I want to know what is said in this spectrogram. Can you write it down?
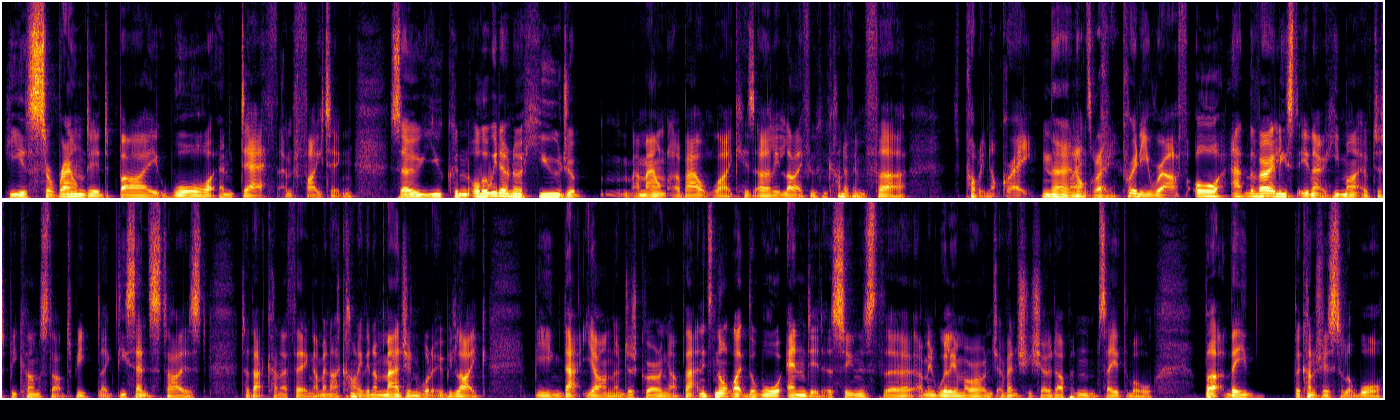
he is surrounded by war and death and fighting. So you can, although we don't know a huge amount about like his early life, you can kind of infer it's probably not great. No, not it's great. Pretty rough. Or at the very least, you know, he might have just become start to be like desensitized to that kind of thing. I mean, I can't even imagine what it would be like being that young and just growing up that. And it's not like the war ended as soon as the I mean, William Orange eventually showed up and saved them all, but the the country is still at war.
